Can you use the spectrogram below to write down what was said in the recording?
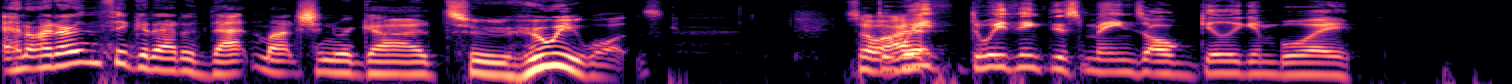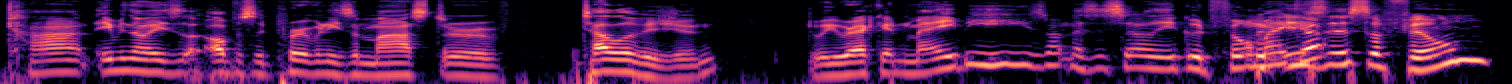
And I don't think it added that much in regard to who he was. So do I, we do we think this means old Gilligan boy can't, even though he's obviously proven he's a master of television? Do we reckon maybe he's not necessarily a good but filmmaker? is this a film?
